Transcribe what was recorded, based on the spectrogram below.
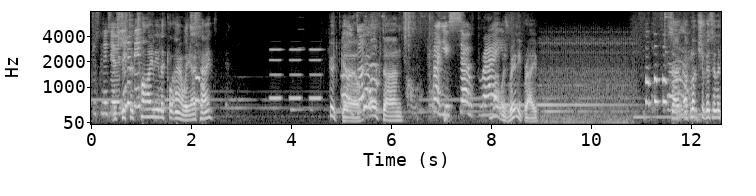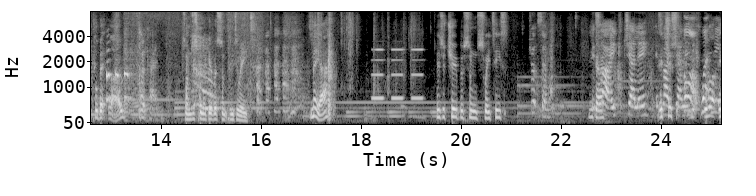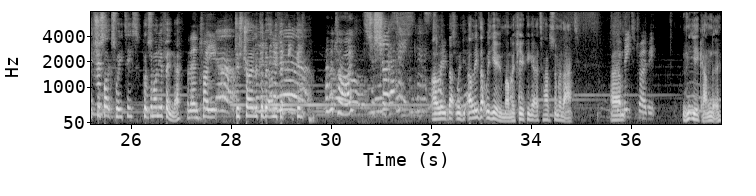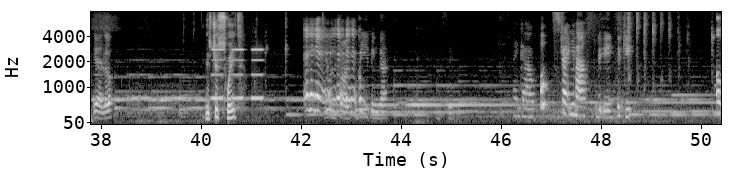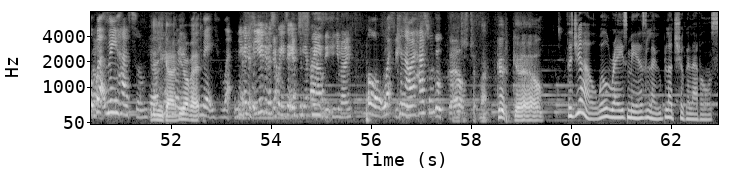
Just gonna do It's a just little a bit. tiny little owie, okay? Good girl. done. Well done. Aren't you so brave? That was really brave. So her blood sugar's a little bit low, Okay. so I'm just going to give her something to eat. Mia, here's a tube of some sweeties. Do you want some? You it's go. like jelly. It's, It's like just, jelly. you like- it's just like sweeties. Put some on your finger. And then try it. Just try a little bit on your finger. Have a try. It's just sugar. I'll leave that with you. I'll leave that with you, Mum. If you can get her to have some of that, um, me to try a bit. you can do. Yeah, look. It's just sweet. You want to try? Put it in your finger. There you go. Oh, straight in your mouth. Put it in. Lick. Oh, let me have some. There you go. You have Let it. me, let me. You're gonna, are you gonna squeeze it you into have your to mouth? squeeze it in your mouth. Oh, what, can I have some? Good girl. Just Check that. Good girl. The gel will raise Mia's low blood sugar levels.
